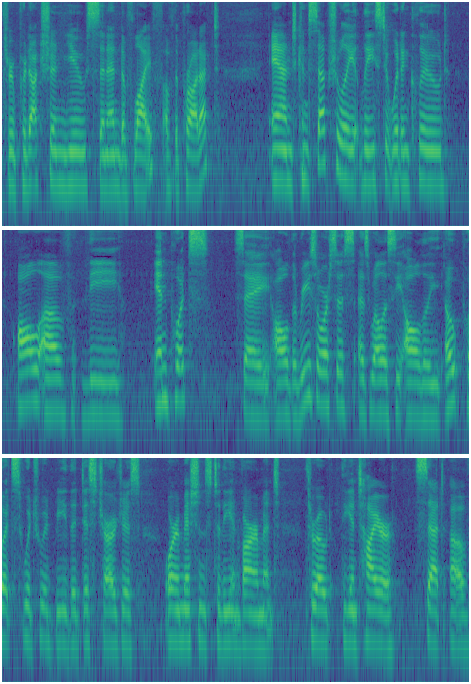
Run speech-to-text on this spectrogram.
through production, use, and end of life of the product. And conceptually, at least, it would include all of the inputs, say all the resources, as well as the, all the outputs, which would be the discharges or emissions to the environment throughout the entire set of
